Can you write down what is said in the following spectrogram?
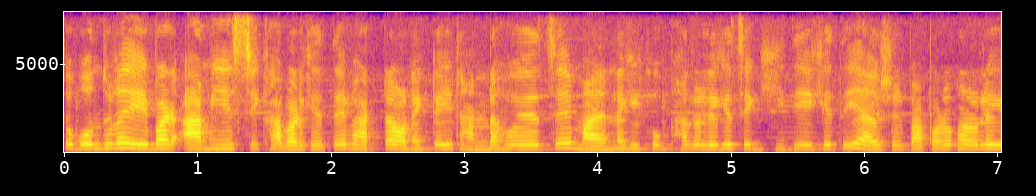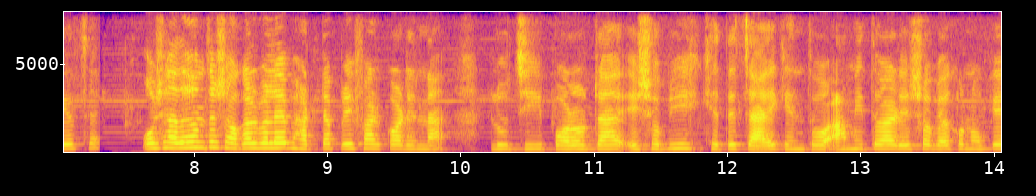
তো বন্ধুরা, এবার আমি এসছি খাবার খেতে। ভাতটা অনেকটাই ঠান্ডা হয়েছে। মায়ের নাকি খুব ভালো লেগেছে। ঘি দিয়ে খেতেই আয়ুষের পাপারও ভালো লেগেছে। ও সাধারণত সকালবেলায় ভাতটা প্রেফার করে না। লুচি, পরোটা এসবই খেতে চায়, কিন্তু আমি তো আর এসব এখন ওকে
